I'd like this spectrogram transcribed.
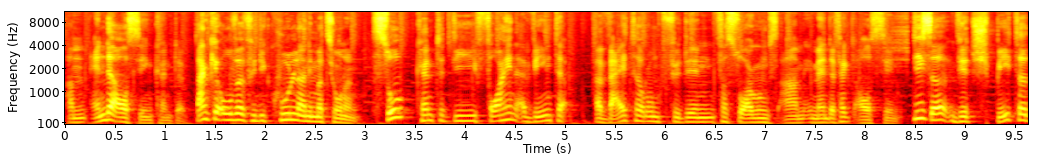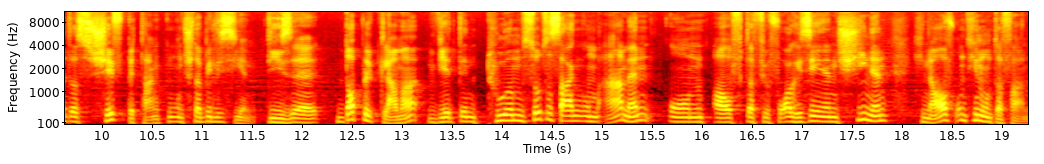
am Ende aussehen könnte. Danke Over für die coolen Animationen. So könnte die vorhin erwähnte Erweiterung für den Versorgungsarm im Endeffekt aussehen. Dieser wird später das Schiff betanken und stabilisieren. Diese Doppelklammer wird den Turm sozusagen umarmen und auf dafür vorgesehenen Schienen hinauf und hinunterfahren.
